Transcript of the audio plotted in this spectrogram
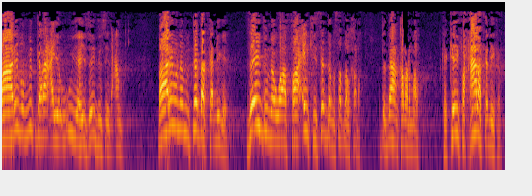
daaribun mid garaacaya uu u yahay zaydun sayd camr daaribuna mubtadad ka dhige zayduna waa faacilkii sada masada khabar mubtadahan khabar mala ka kayfa xaalad ka dhigi karta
